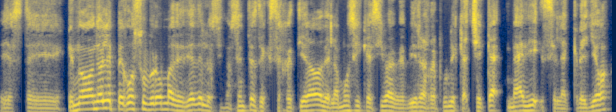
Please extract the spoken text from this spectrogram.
Este, que no, no le pegó su broma de Día de los Inocentes de que se retiraba de la música y se iba a vivir a República Checa. Nadie se la creyó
